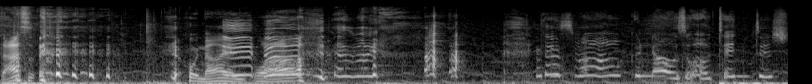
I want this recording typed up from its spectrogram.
Das. oh nein. Wow. Das war, das war auch genauso authentisch.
